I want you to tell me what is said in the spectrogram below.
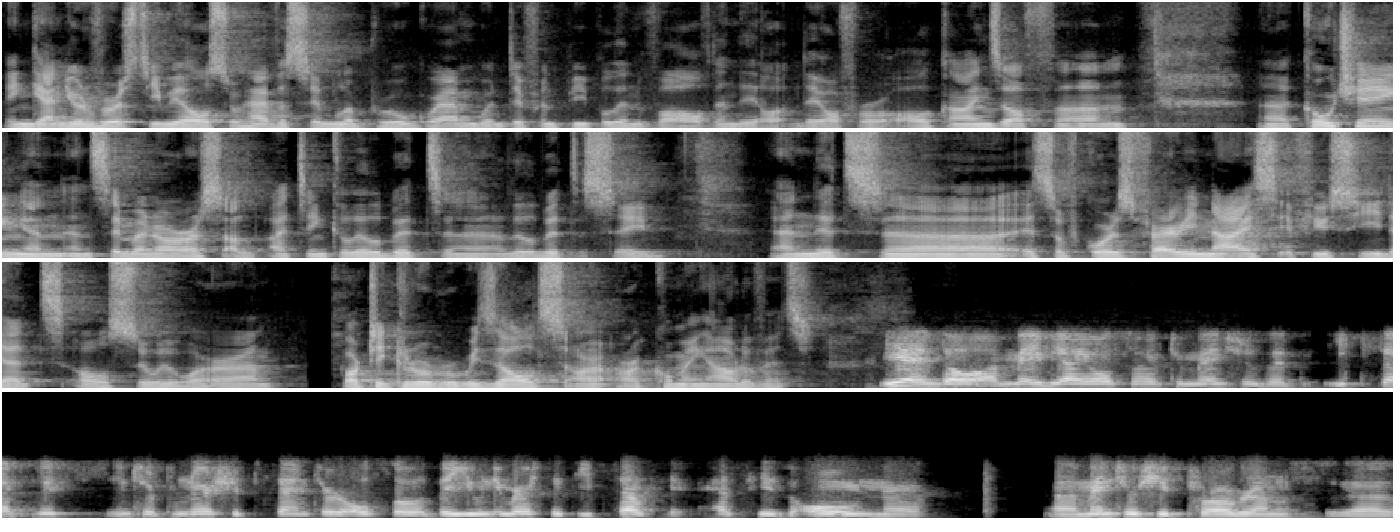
In Ghent University, we also have a similar program with different people involved, and they they offer all kinds of um, coaching and, and seminars. I, I, think a little bit uh, a little bit the same, and it's uh, it's of course very nice if you see that also where um, particular results are, are coming out of it. Yeah, and uh, maybe I also have to mention that except this entrepreneurship center, also the university itself has his own uh, uh, mentorship programs, uh,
